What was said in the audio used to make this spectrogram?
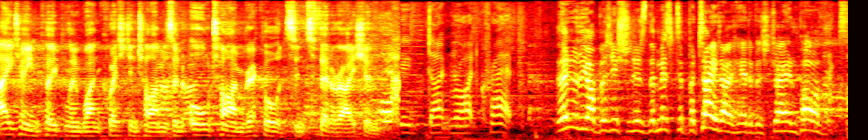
18 people in one question time is an all-time record since Federation. You don't write crap. The Leader of the Opposition is the Mr Potato Head of Australian politics.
